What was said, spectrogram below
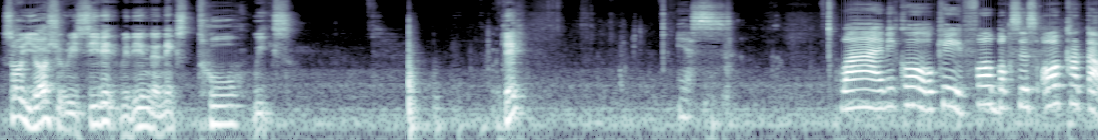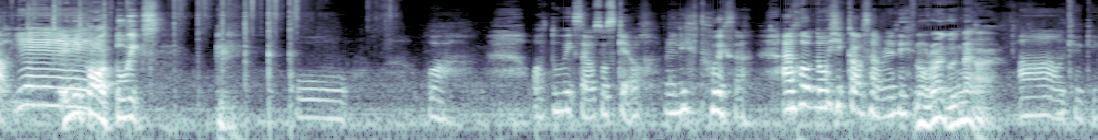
So you all should receive it within the next two weeks. Okay? Yes. Why, Miko? Okay, four boxes all cut out. Yay! Amy call two weeks. Oh, wow. Wow, two weeks I also scared. Oh. Really? Two weeks? Ah? I hope no hiccups, ah, really. No, Roy going back. Ah. Ah, okay, okay.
